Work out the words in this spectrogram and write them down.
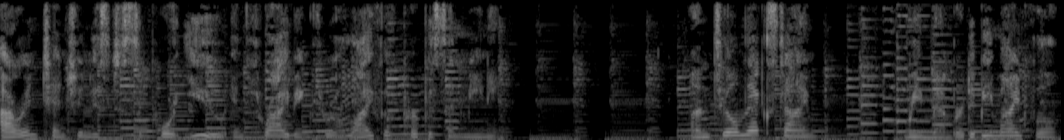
Our intention is to support you in thriving through a life of purpose and meaning. Until next time, remember to be mindful.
